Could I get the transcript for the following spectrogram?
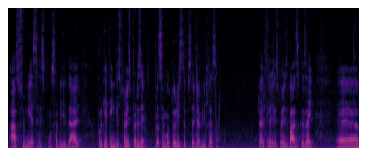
a assumir essa responsabilidade. Porque tem questões, por exemplo, para ser motorista precisa de habilitação. né? Tem questões básicas aí. É,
